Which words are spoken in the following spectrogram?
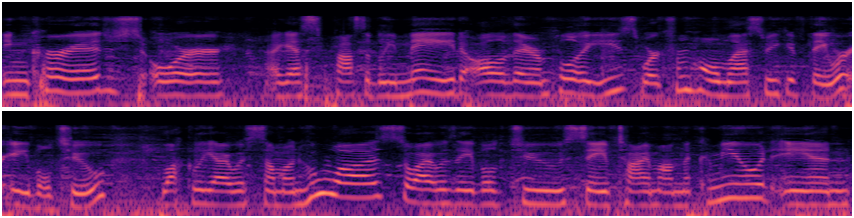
encouraged or I guess possibly made all of their employees work from home last week if they were able to. Luckily, I was someone who was, so I was able to save time on the commute and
